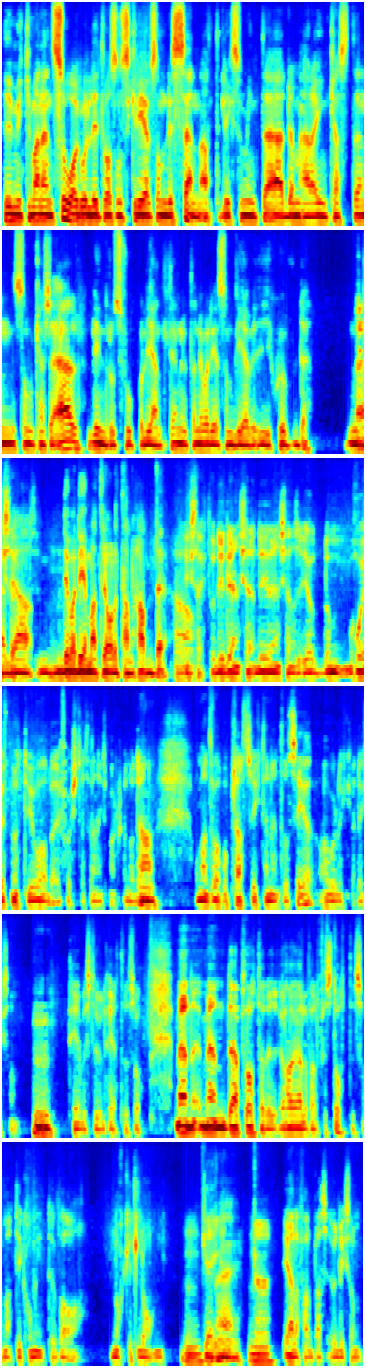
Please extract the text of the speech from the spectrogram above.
hur mycket man än såg och lite vad som skrevs om det sen. Att det liksom inte är de här inkasten som kanske är Lindros fotboll egentligen, utan det var det som blev i Skövde. När det. Mm. det var det materialet han hade. Ja. Exakt, och det är den, det är den känslan. Ja, de, HF mötte ju Varberg i första träningsmatchen och den, Ja. om man inte var på plats så gick den inte att se av olika liksom, Mm. tv-stulheter och så. Men, men där pratade, jag har i alla fall förstått det som att det kommer inte vara Knocket long Mm. grej. Nej. Nej. I alla fall liksom.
